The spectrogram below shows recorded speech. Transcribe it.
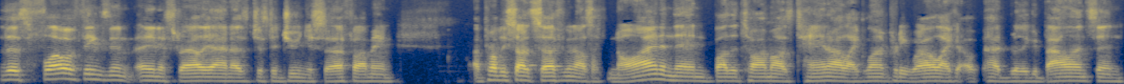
There's flow of things in in Australia, and as just a junior surfer, I mean, I probably started surfing when I was like nine, and then by the time I was ten, I like learned pretty well. Like, I had really good balance and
